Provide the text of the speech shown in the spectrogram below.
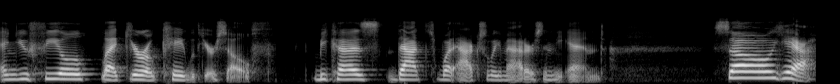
and you feel like you're okay with yourself because that's what actually matters in the end. So, yeah,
